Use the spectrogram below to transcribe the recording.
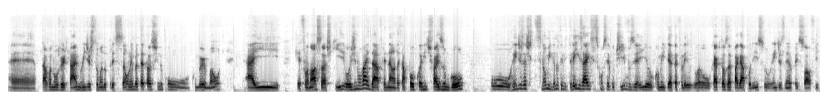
É, tava no overtime, o Rangers tomando pressão. Lembro até tava assistindo com o meu irmão. Aí ele falou: Nossa, acho que hoje não vai dar. Eu falei: Não, daqui a pouco a gente faz um gol. O Rangers, se não me engano, teve três ices consecutivos. E aí eu comentei até, falei: O Capitals vai pagar por isso. O Rangers ganhou o face-off.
